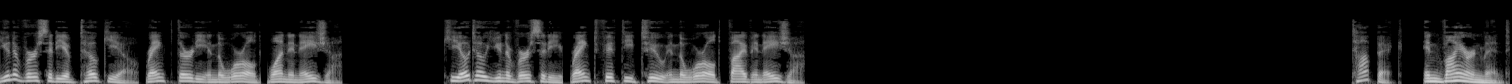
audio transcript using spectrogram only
University of Tokyo, ranked 30 in the world, 1 in Asia. Kyoto University, ranked 52 in the world, 5 in Asia. Environment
